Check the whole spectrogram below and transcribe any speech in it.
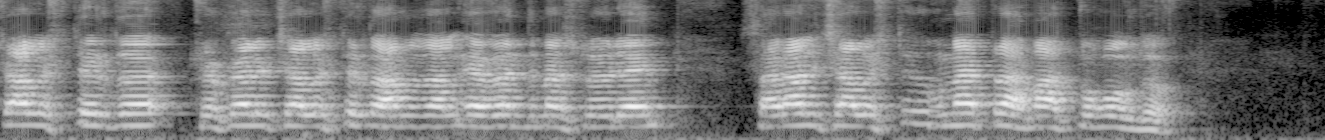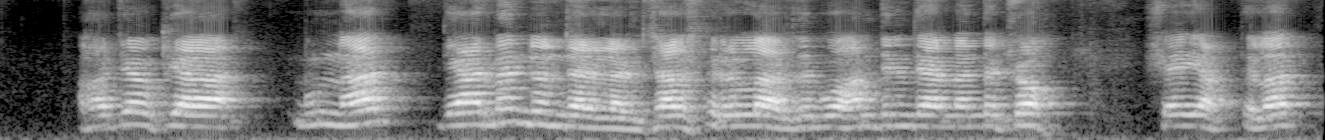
çalıştırdı, Çökeli çalıştırdı, Hamza efendime söyleyeyim. Sarali çalıştırdı, bunlar hep rahmetli oldu. Hacı ya bunlar değermen döndürürlerdi, çalıştırırlardı. Bu Hamdi'nin değermeninde çok şey yaptılar.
